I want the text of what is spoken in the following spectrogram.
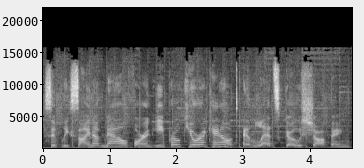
Simply sign up now for an eProcure account and let's go shopping.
